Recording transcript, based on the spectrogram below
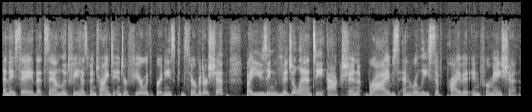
And they say that Sam Lutfi has been trying to interfere with Britney's conservatorship by using vigilante action, bribes, and release of private information.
